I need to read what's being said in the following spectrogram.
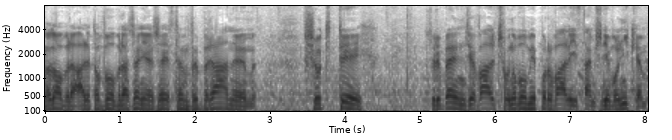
No dobra, ale to wyobrażenie, że jestem wybranym wśród tych, który będzie walczył, no bo mnie porwali i stałem się niewolnikiem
